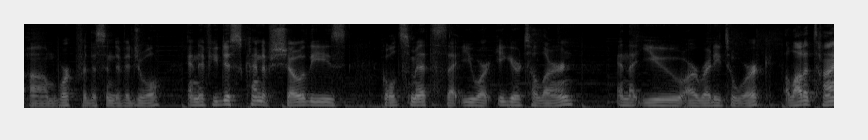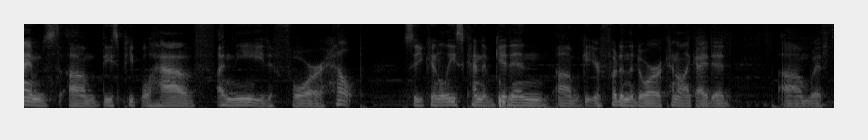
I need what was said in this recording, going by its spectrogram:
um, work for this individual. And if you just kind of show these goldsmiths that you are eager to learn and that you are ready to work, a lot of times um, these people have a need for help so you can at least kind of get in, um, get your foot in the door, kind of like I did um, with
